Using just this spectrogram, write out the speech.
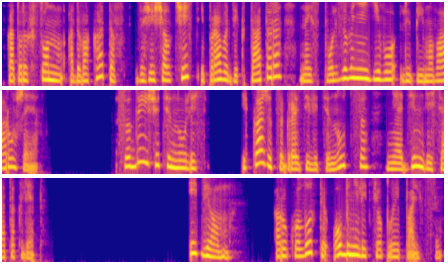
в которых сонм адвокатов защищал честь и право диктатора на использование его любимого оружия. Суды еще тянулись и, кажется, грозили тянуться не один десяток лет. Идем. Руку Лоты обняли теплые пальцы.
